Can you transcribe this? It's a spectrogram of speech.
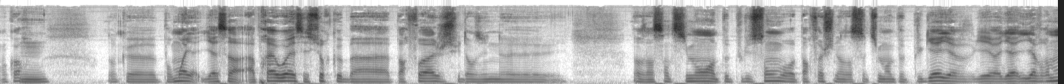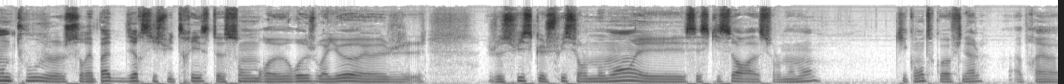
encore. Mhm. Donc pour moi, il y, y a ça. Après, ouais, c'est sûr que bah parfois je suis dans une dans un sentiment un peu plus sombre. Parfois, je suis dans un sentiment un peu plus gay. Il y a, il y a- il y a- vraiment de tout. Je, je saurais pas te dire si je suis triste, sombre, heureux, joyeux. Euh, je, je suis ce que je suis sur le moment et c'est ce qui sort euh, sur le moment qui compte quoi au final. Après. euh,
